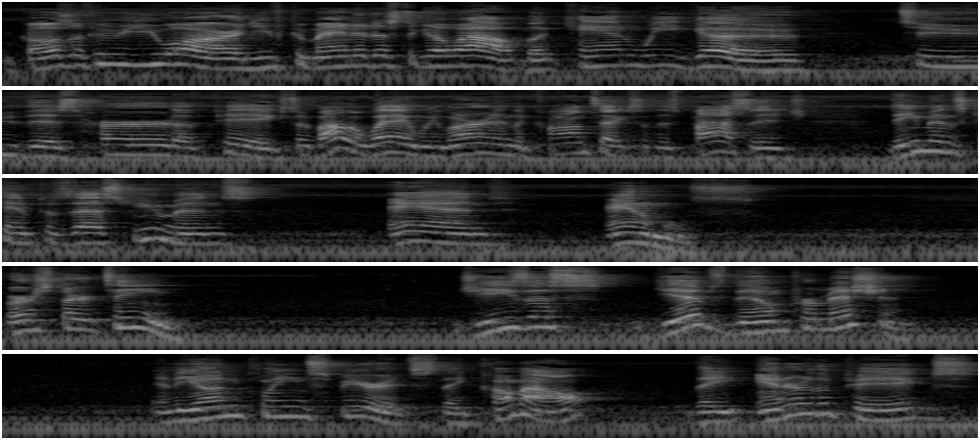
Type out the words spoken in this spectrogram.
because of who you are, and you've commanded us to go out, but can we go to this herd of pigs? So, by the way, we learn in the context of this passage, demons can possess humans and animals. Verse 13 Jesus gives them permission. And the unclean spirits, they come out, they enter the pigs,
